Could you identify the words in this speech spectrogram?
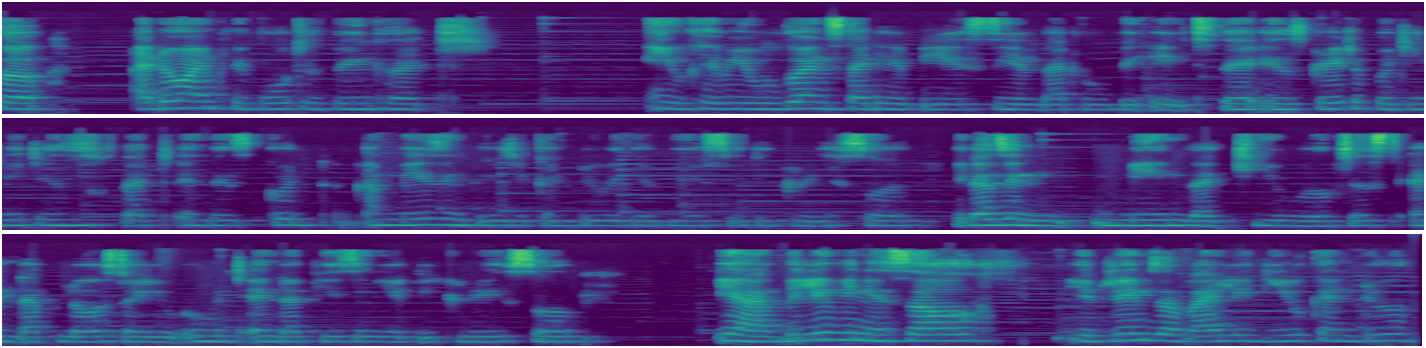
So I don't want people to think that you can you will go and study a BSc and that will be it. There is great opportunities that and there's good amazing things you can do with your BSc degree. So it doesn't mean that you will just end up lost or you won't end up using your degree. So yeah, believe in yourself, your dreams are valid you can do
